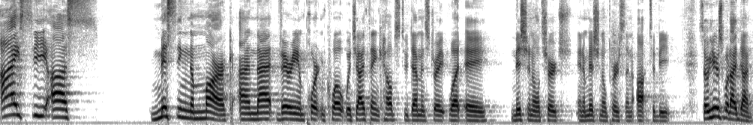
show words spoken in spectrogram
I see us missing the mark on that very important quote, which I think helps to demonstrate what a missional church and a missional person ought to be. So here's what I've done.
